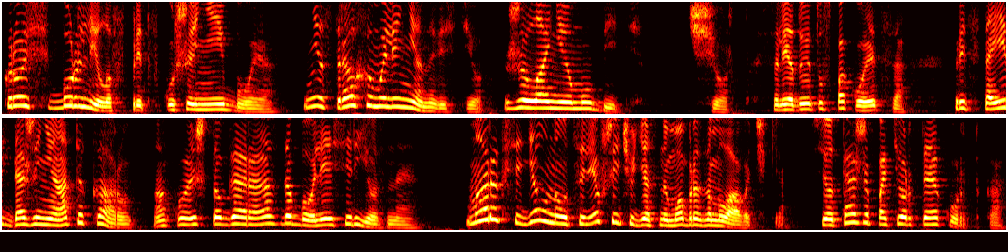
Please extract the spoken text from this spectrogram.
Кровь бурлила в предвкушении боя. Не страхом или ненавистью, желанием убить. Черт, следует успокоиться. Предстоит даже не Атакару, а кое-что гораздо более серьезное. Марок сидел на уцелевшей чудесным образом лавочке. Все та же потертая куртка,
